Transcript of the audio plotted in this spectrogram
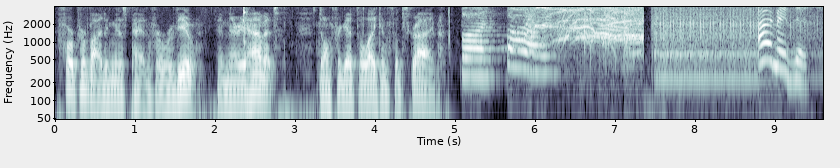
for providing this pen for review. And there you have it. Don't forget to like and subscribe. Bye. Bye. I made this.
